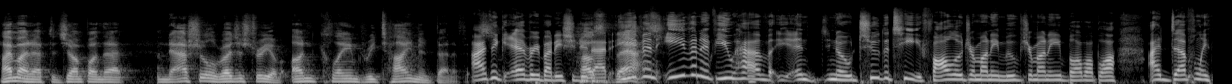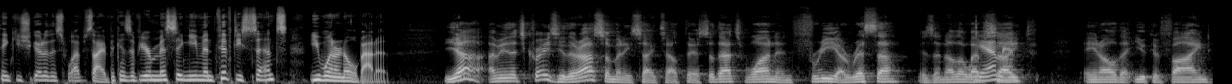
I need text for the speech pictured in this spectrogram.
I might have to jump on that National Registry of Unclaimed Retirement Benefits. I think everybody should do that. that? Even even if you have and you know to the T followed your money, moved your money, blah blah blah. I definitely think you should go to this website because if you're missing even 50 cents, you want to know about it. Yeah, I mean, it's crazy. There are so many sites out there. So that's one. And Free ERISA is another Yeah, website, you know, that you could find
